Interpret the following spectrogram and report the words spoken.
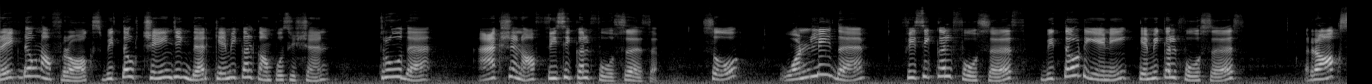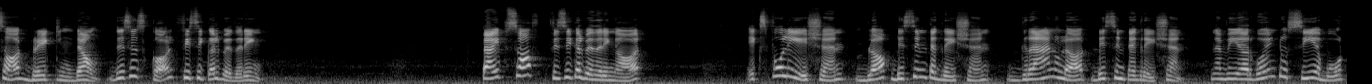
breakdown of rocks without changing their chemical composition through the action of physical forces. So, only the physical forces without any chemical forces rocks are breaking down. This is called physical weathering. Types of physical weathering are exfoliation, block disintegration, granular disintegration. Now we are going to see about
